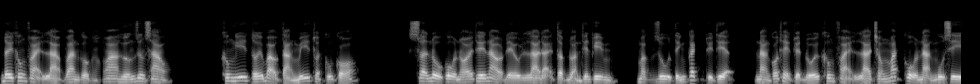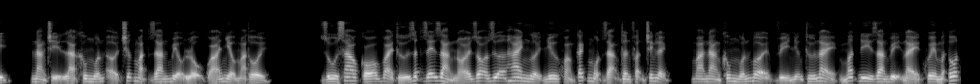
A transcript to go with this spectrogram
đây không phải là van gộp hoa hướng dương sao? Không nghĩ tới bảo tàng mỹ thuật cũng có sợ nổ cổ nói thế nào đều là đại tập đoàn thiên kim mặc dù tính cách tùy tiện nàng có thể tuyệt đối không phải là trong mắt cổ nạn ngu si nàng chỉ là không muốn ở trước mặt gian biểu lộ quá nhiều mà thôi. Dù sao có vài thứ rất dễ dàng nói rõ giữa hai người như khoảng cách một dạng thân phận trên lệnh, mà nàng không muốn bởi vì những thứ này mất đi gian vị này khuê mật tốt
